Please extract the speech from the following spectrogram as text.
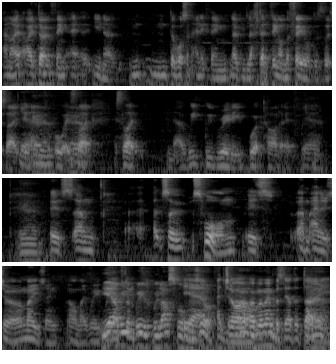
and I, I don't think uh, you know n- n- there wasn't anything. Nobody left anything on the field, as they say. You Yeah. know, Yeah. football. It's Yeah. like it's like no, we we really worked hard at it. Yeah. Yeah. It's um, uh, so Swarm is um, and Azure are amazing, aren't they? We, we Yeah, love we, them. we, we love Swarm yeah, as well. and do you know, I, I Oh, remembered yes. the other day. Yeah.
